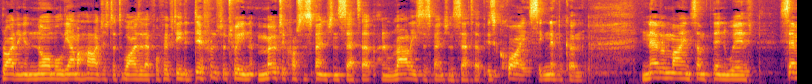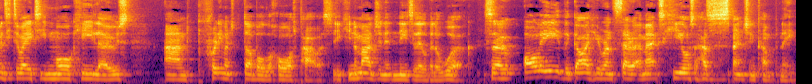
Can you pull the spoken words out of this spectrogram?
riding a normal Yamaha, just a YZF 450, the difference between motocross suspension setup and rally suspension setup is quite significant. Never mind something with 70 to 80 more kilos and pretty much double the horsepower. So you can imagine it needs a little bit of work. So Ollie, the guy who runs Serra MX, he also has a suspension company.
